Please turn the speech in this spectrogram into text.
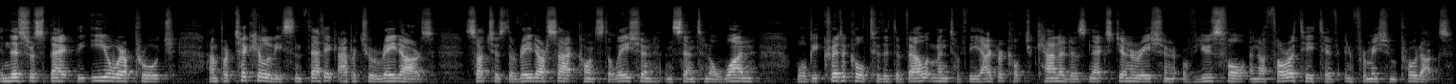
In this respect, the EOR approach, and particularly synthetic aperture radars, such as the RadarSat constellation and Sentinel-1, will be critical to the development of the Agriculture Canada's next generation of useful and authoritative information products.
